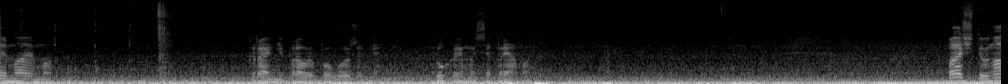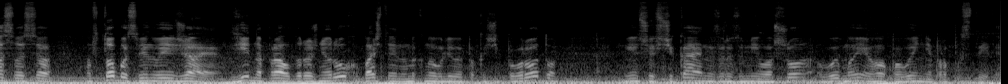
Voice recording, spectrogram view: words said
займаємо крайнє праве положення. Рухаємося прямо. Бачите, у нас ось автобус він виїжджає. Згідно правил дорожнього руху, бачите, він вмикнув лівий покажчик повороту. Він щось чекає, незрозуміло що. Ми його повинні пропустити.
